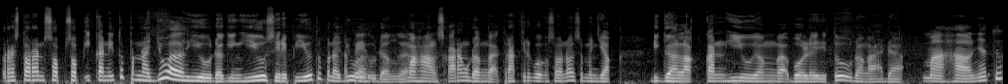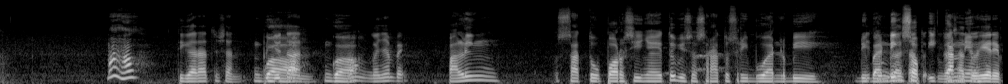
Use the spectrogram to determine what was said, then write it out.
restoran sop-sop ikan itu pernah jual hiu, daging hiu, sirip hiu tuh pernah tapi jual. udah enggak Mahal. Sekarang udah nggak. Terakhir gua ke sono semenjak digalakkan hiu yang nggak boleh itu udah nggak ada. mahalnya tuh Mahal. tiga ratusan jutaan enggak. oh nyampe paling satu porsinya itu bisa seratus ribuan lebih dibanding sop satu- ikan satu yang hirip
